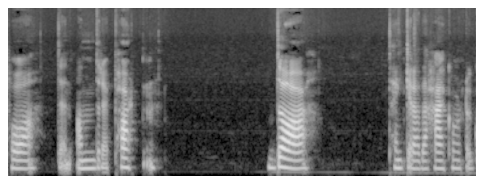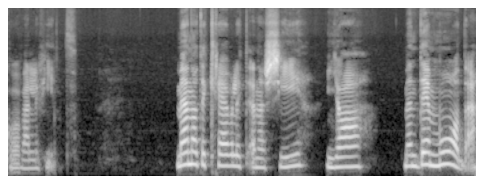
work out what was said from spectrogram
på den andre parten. Da tenker jeg det her kommer til å gå veldig fint. Men at det krever litt energi, ja, men det må det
